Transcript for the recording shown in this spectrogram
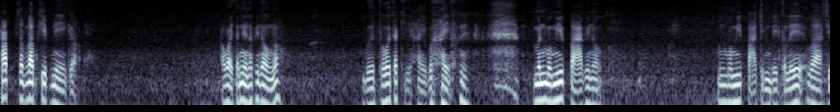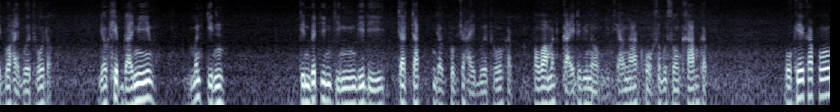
ครับสำหรับคลิปนี้ก็ เอาไว้ตรงนี้นะพี่น้องเนาะเบอร์โทรจักกี่ให้บ่ให้มันบ่มีป่าพี่น้องมันบ่มีป่ากินเบ็ดก็เลยว่าสิบ่ให้เบอร์โทรดอกเดี๋ยวคลิปใดมีมันกิน กินเบ็ดจริงๆดีๆจัดๆเดี๋ยวผมจะให้เบอร์โทรครับเพราะว่ามันไก่ที่พี่น้องอยู่แถวนาโคกสมุทรสงครามครับโอเคครับผม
